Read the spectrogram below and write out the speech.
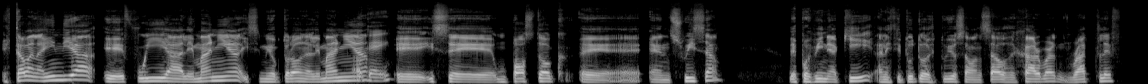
Estaba en la India, eh, fui a Alemania, hice mi doctorado en Alemania, eh, hice un postdoc eh, en Suiza, después vine aquí al Instituto de Estudios Avanzados de Harvard, en Radcliffe,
